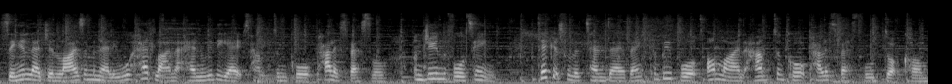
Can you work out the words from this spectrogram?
singing legend Liza Minnelli will headline at Henry VIII's Hampton Court Palace Festival on June the 14th. Tickets for the 10-day event can be bought online at hamptoncourtpalacefestival.com.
